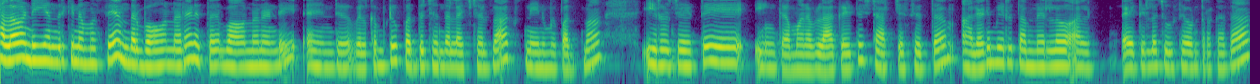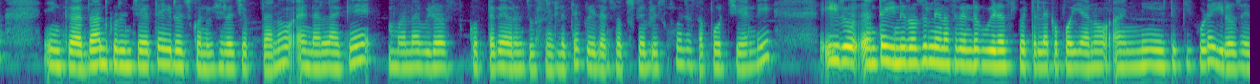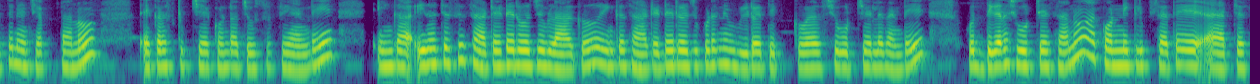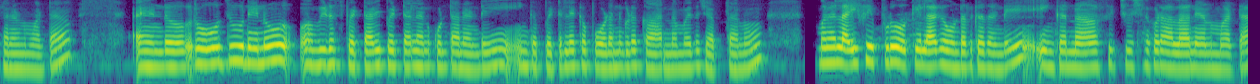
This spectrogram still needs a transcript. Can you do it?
Hello అండి అందరికీ నమస్తే. అందరు బాగున్నారా? నేను బాగున్నానండి. అండ్ వెల్కమ్ టు పద్దు చంద లైఫ్ స్టైల్ బ్లాగ్స్ నేను మీ పద్మ. ఈరోజైతే అయితే ఇంకా మన బ్లాగ్ అయితే స్టార్ట్ చేసేద్దాం. ఆల్రెడీ మీరు తమిళలో టైటిల్లో చూసే ఉంటారు కదా. ఇంకా దాని గురించి అయితే ఈరోజు కొన్ని విషయాలు చెప్తాను. అండ్ అలాగే మన వీడియోస్ కొత్తగా ఎవరైనా చూసినట్లయితే ప్లీజ్ అండ్ సబ్స్క్రైబ్ చేసుకుని కొంచెం సపోర్ట్ చేయండి. ఈ అంటే ఇన్ని రోజులు నేను అసలు ఎందుకు వీడియోస్ పెట్టలేకపోయాను అన్నిటికీ కూడా ఈరోజు అయితే నేను చెప్తాను. ఎక్కడ స్కిప్ చేయకుండా చూసేసేయండి. ఇంకా ఇది వచ్చేసి సాటర్డే రోజు వ్లాగ్. ఇంకా సాటర్డే రోజు కూడా నేను వీడియో అయితే ఎక్కువ షూట్ చేయలేదండి. కొద్దిగానే షూట్ చేశాను. ఆ కొన్ని క్లిప్స్ అయితే యాడ్ చేశాను అనమాట అండ్ రోజు నేను వీడియోస్ పెట్టాలి పెట్టాలి అనుకుంటానండి. ఇంకా పెట్టలేకపోవడానికి కూడా కారణం అయితే చెప్తాను. మన లైఫ్ ఎప్పుడు ఒకేలాగా ఉండదు కదండి. ఇంకా నా సిచ్యువేషన్ కూడా అలానే అనమాట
